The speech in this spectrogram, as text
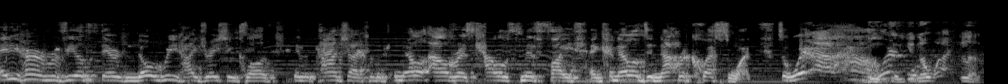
Eddie Hearn revealed that there's no rehydration clause in the contract for the Canelo Alvarez Callum Smith fight, and Canelo did not request one. So where? Uh, Dude, where you know what? Look,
